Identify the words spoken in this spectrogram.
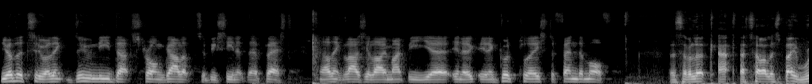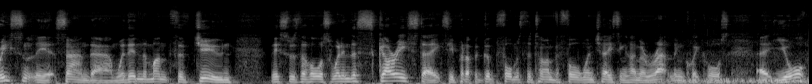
The other two, I think, do need that strong gallop to be seen at their best. And I think Lazuli might be uh, in, a, in a good place to fend them off. Let's have a look at Atalis Bay. Recently at Sandown, within the month of June, this was the horse winning the Scurry Stakes. He put up a good performance the time before when chasing home a rattling quick horse at York.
